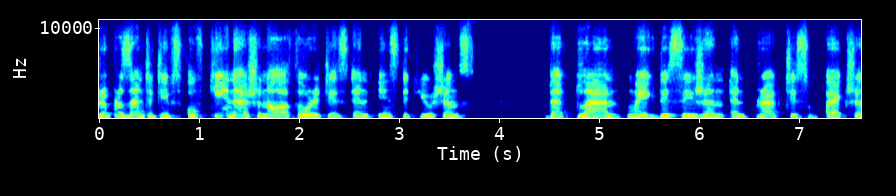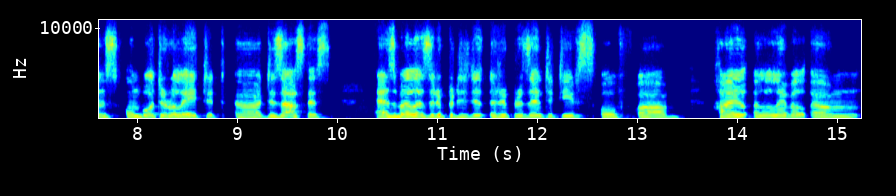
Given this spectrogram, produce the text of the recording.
representatives of key national authorities and institutions that plan, make decision, and practice actions on water-related uh, disasters, as well as rep representatives of um, high-level um,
